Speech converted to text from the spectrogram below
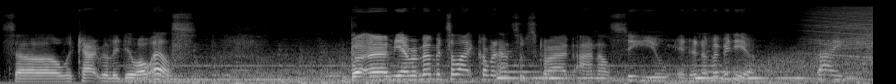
so we can't really do what else. But um, yeah, remember to like, comment, and subscribe, and I'll see you in another video. Bye.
